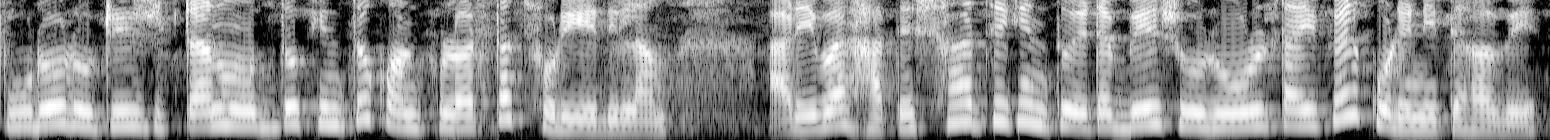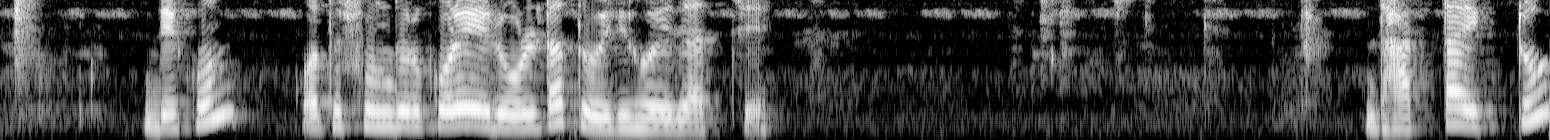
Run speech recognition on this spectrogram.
পুরো রুটিটার মধ্যে কিন্তু কর্নফ্লাওয়ারটা ছড়িয়ে দিলাম। আর এবার হাতের সাহায্যে কিন্তু এটা বেশ রোল টাইপের করে নিতে হবে। দেখুন কত সুন্দর করে এই রোলটা তৈরি হয়ে যাচ্ছে। ধারটা একটু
